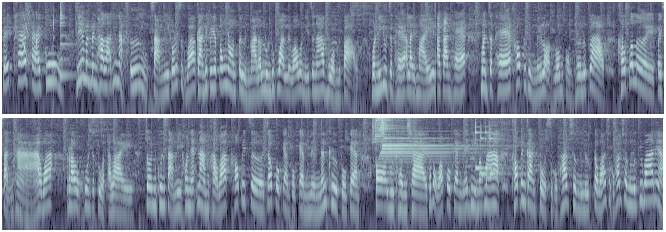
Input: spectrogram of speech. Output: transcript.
เป๊กแค่แพ้กุ้งเนี่ยมันเป็นภาระที่หนักอึ้งสามีก็รู้สึกว่าการที่เป๊กจะต้องนอนตื่นมาแล้วลุ้นทุกวันเลยว่าวันนี้จะหน้าบวมหรือเปล่า วันนี้อยู่จะแพ้อะไรไหมอาการแพ้มันจะแพ้เข้าไปถึงในหลอดลมของเธอหรือเปล่าเขาก็เลยไปสรรหาว่า เราควรจะตรวจอะไร จนคุณสามีเขาแนะนำค่ะว่าเขาไปเจอเจ้าโปรแกรมโปรแกรมหนึ่งนั่นคือโปรแกรม All You Can Shine เขาบอกว่าโปรแกรมนี้ดีมากๆ เขาเป็นการตรวจสุขภาพเชิงลึก แต่ว่าสุขภาพเชิงลึกที่ว่าเนี่ย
